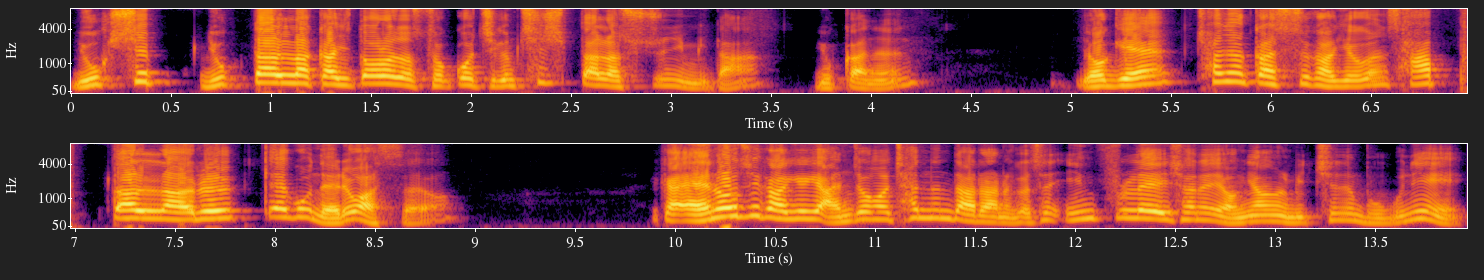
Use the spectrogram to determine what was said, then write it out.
66달러까지 떨어졌었고 지금 70달러 수준입니다. 유가는. 여기에 천연가스 가격은 4달러를 깨고 내려왔어요. 그러니까 에너지 가격이 안정을 찾는다라는 것은 인플레이션에 영향을 미치는 부분이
